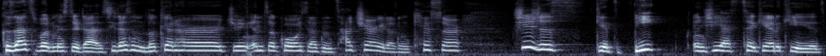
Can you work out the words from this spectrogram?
Because that's what Mr. does. He doesn't look at her during intercourse, he doesn't touch her, he doesn't kiss her. She just gets beat and she has to take care of the kids.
